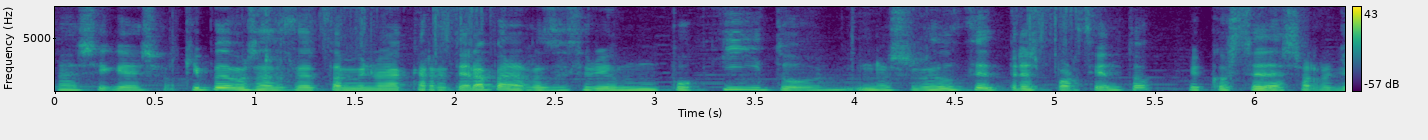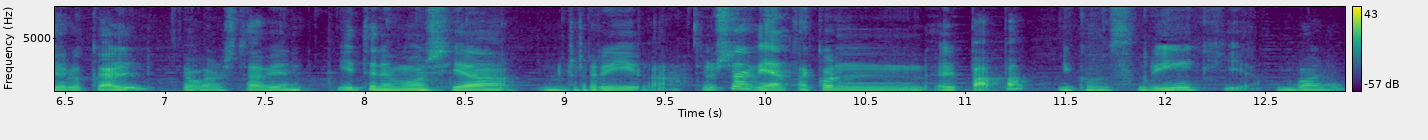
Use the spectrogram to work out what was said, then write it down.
así que eso. Aquí podemos hacer también una carretera para reducir un poquito, nos reduce 3% el coste de desarrollo local, que bueno, está bien. Y tenemos ya Riga. Tenemos una alianza con el Papa y con Zuringia, ¿vale?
